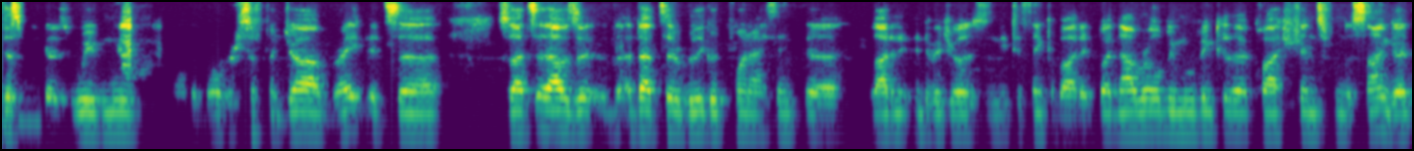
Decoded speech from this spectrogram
Just because we've moved the borders of Punjab, right? It's uh, so that's that was a that's a really good point. I think the, a lot of individuals need to think about it. But now we'll be moving to the questions from the Sangat.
